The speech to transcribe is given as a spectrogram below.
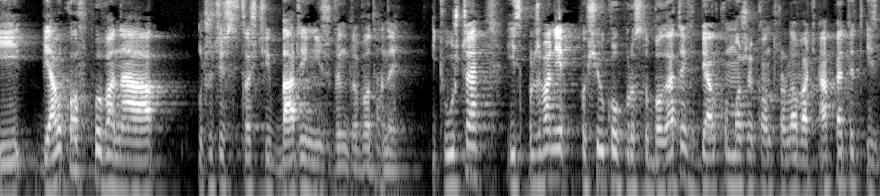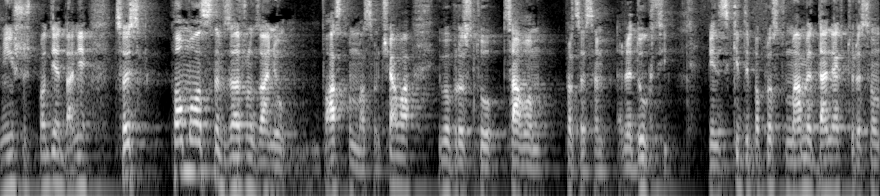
I białko wpływa na uczucie sytości bardziej niż węglowodany i tłuszcze i spożywanie posiłków po prostu bogatych w białko może kontrolować apetyt i zmniejszyć podjadanie, co jest pomocne w zarządzaniu własną masą ciała i po prostu całym procesem redukcji. Więc kiedy po prostu mamy dania, które są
